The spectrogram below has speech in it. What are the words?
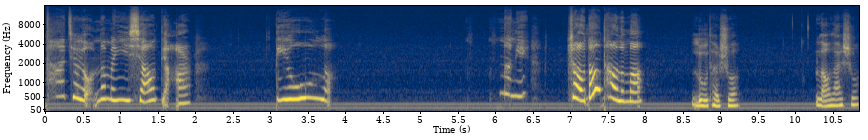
它就有那么一小点儿丢了。那你？”找到他了吗？卢塔说。劳拉说：“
